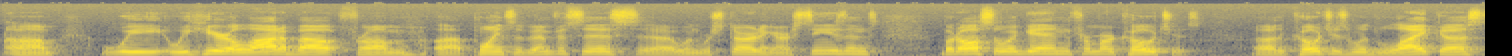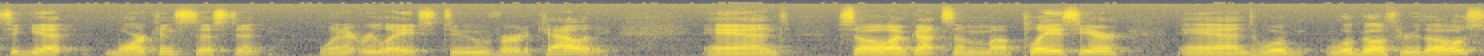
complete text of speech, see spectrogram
um, we, we hear a lot about from uh, points of emphasis uh, when we're starting our seasons, but also again from our coaches. Uh, the coaches would like us to get more consistent when it relates to verticality. And so I've got some uh, plays here, and we'll, we'll go through those.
